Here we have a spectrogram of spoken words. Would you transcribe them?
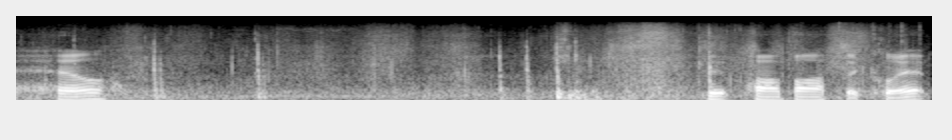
Hell? Did it pop off the clip?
